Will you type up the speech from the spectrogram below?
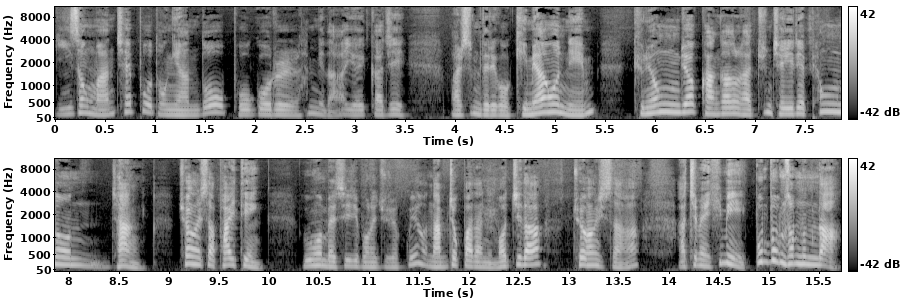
이성만 체포 동의안도 보고를 합니다. 여기까지 말씀드리고, 김양호님, 균형적 감각을 갖춘 제1의 평론장, 최강시사 파이팅, 응원 메시지 보내주셨고요. 남쪽 바다님, 멋지다, 최강시사. 아침에 힘이 뿜뿜 솟는다.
